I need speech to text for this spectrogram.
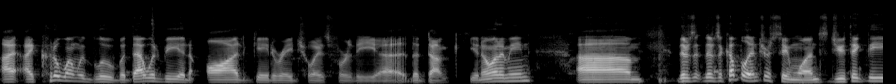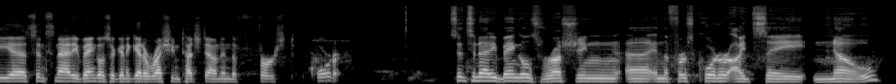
I, I could have went with blue, but that would be an odd Gatorade choice for the uh, the dunk. You know what I mean? Um, there's there's a couple interesting ones. Do you think the uh, Cincinnati Bengals are going to get a rushing touchdown in the first quarter? Cincinnati Bengals rushing uh, in the first quarter, I'd say no.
